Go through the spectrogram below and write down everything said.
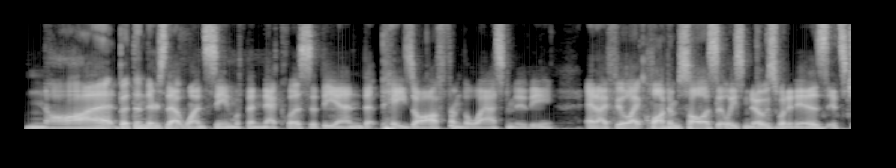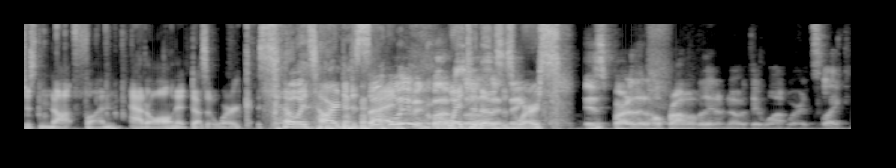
not. But then there's that one scene with the necklace at the end that pays off from the last movie. And I feel like Quantum Solace at least knows what it is. It's just not fun at all, and it doesn't work. So it's hard to decide Well, which of those I is worse. Is part of that whole problem where they don't know what they want. Where it's like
